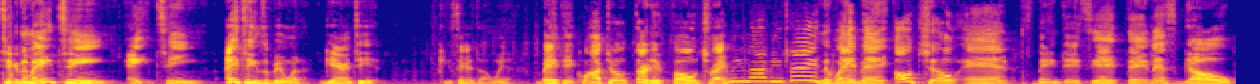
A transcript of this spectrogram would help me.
Ticket number 18. 18. 18 is will be a winner. Guarantee it. Keep saying it's gonna win. 24, 34, Trey. We love you, Trey. Nueve, Ocho, and 27. Let's go.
